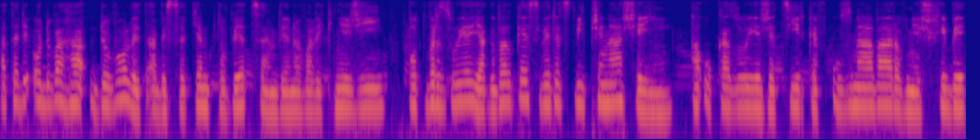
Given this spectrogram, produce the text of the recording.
a tedy odvaha dovolit, aby se těmto věcem věnovali kněží, potvrzuje, jak velké svědectví přinášejí a ukazuje, že církev uznává rovněž chyby,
